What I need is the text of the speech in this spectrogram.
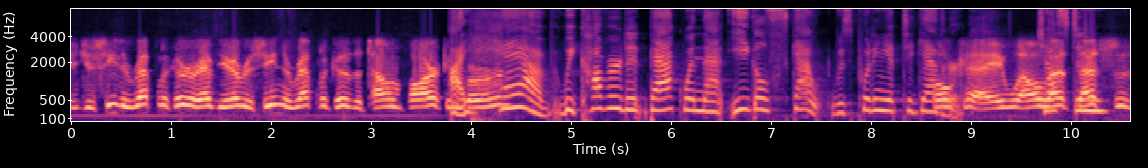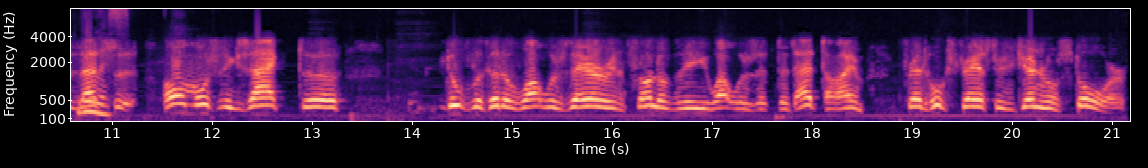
Did you see the replica, or have you ever seen the replica of the town park in I Berne? have. We covered it back when that Eagle Scout was putting it together. Okay, well, that, that's uh, that's uh, almost an exact uh, duplicate of what was there in front of the what was at, at that time Fred Hookstraster's General Store.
